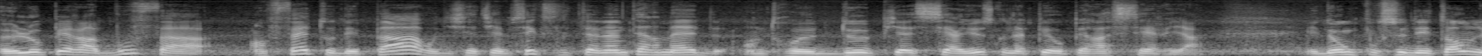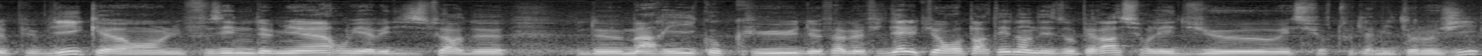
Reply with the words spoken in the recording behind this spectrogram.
Euh, L'opéra bouffe a, en fait, au départ, au XVIIe siècle, c'était un intermède entre deux pièces sérieuses qu'on appelait opéra seria. Et donc, pour se détendre, le public, euh, on lui faisait une demi-heure où il y avait des histoires de, de maris cocus, de femmes infidèles, et puis on repartait dans des opéras sur les dieux et sur toute la mythologie.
